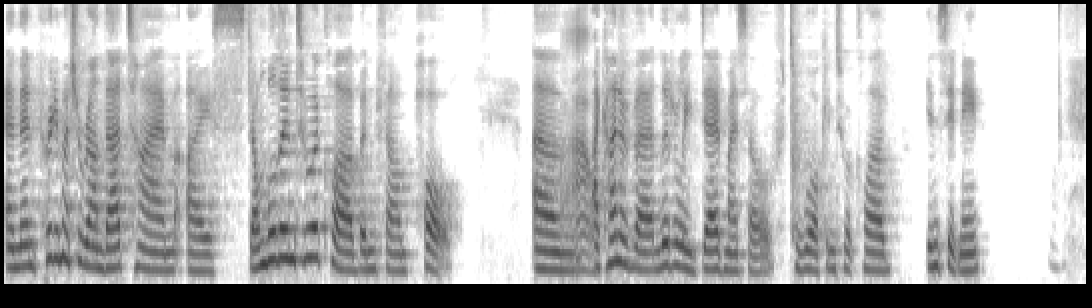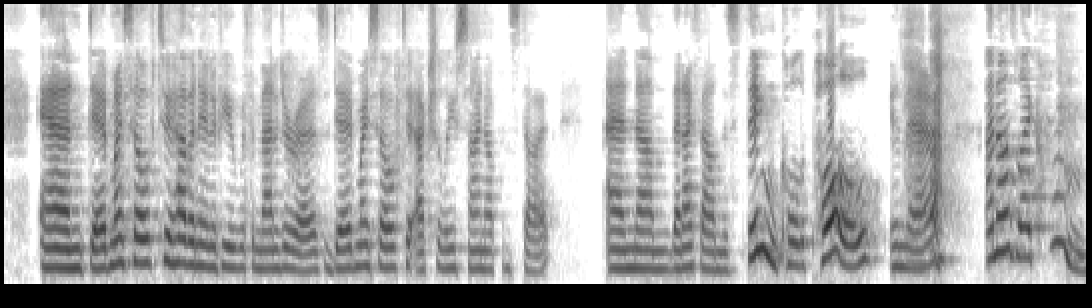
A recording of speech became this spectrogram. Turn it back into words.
And then pretty much around that time, I stumbled into a club and found pole. Um, wow. I kind of uh, literally dared myself to walk into a club in Sydney and dared myself to have an interview with the manageress, dared myself to actually sign up and start. And um, then I found this thing called a pole in there. and I was like, hmm,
